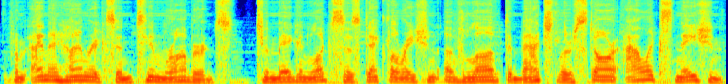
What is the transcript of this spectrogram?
From Anna Heinrichs and Tim Roberts, to Megan Luxa's declaration of love to Bachelor star Alex Nation,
